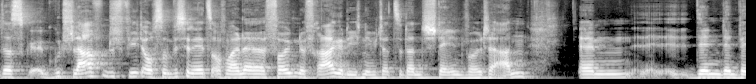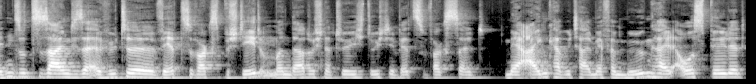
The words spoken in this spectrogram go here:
Das gut schlafen spielt auch so ein bisschen jetzt auf meine folgende Frage, die ich nämlich dazu dann stellen wollte, an. Ähm, denn, denn wenn sozusagen dieser erhöhte Wertzuwachs besteht und man dadurch natürlich durch den Wertzuwachs halt mehr Eigenkapital, mehr Vermögen halt ausbildet,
